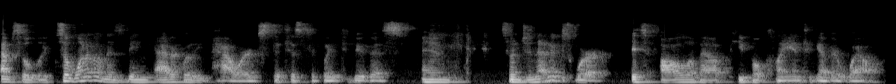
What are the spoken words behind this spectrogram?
Absolutely. So one of them is being adequately powered statistically to do this. And so in genetics work, it's all about people playing together well.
